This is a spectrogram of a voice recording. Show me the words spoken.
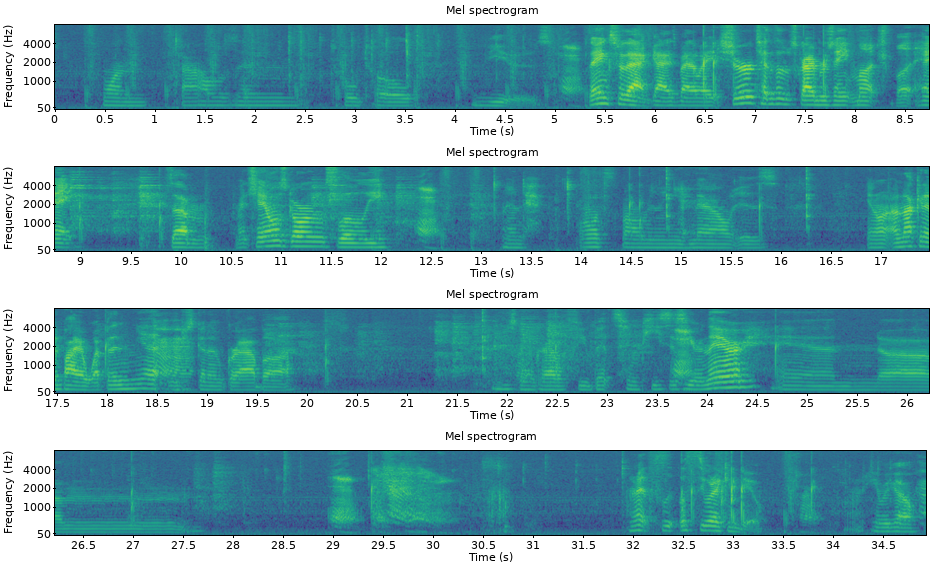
1,000 total views. Thanks for that, guys, by the way. Sure, 10 subscribers ain't much, but hey. It's, um, my channel's growing slowly. And all, all I really need now is, you know, I'm not going to buy a weapon yet. I'm just going to grab, uh, I'm just gonna grab a few bits and pieces here and there, and um. Alright, let's see what I can do. Alright, here we go.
